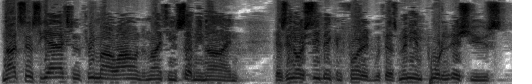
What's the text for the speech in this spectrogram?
Not since the accident at Three Mile Island in 1979 has NRC been confronted with as many important issues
